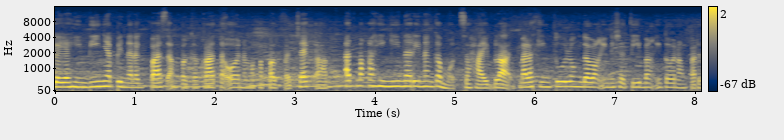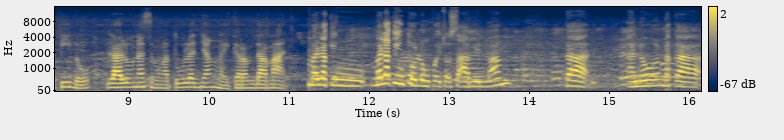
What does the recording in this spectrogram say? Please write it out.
kaya hindi niya pinalagpas ang pagkakataon na makapagpa-check up at makahingi na rin ng gamot sa high blood. Malaking tulong daw ang inisyatibang ito ng partido, lalo na sa mga tulad niyang may karamdaman. Malaking malaking tulong po ito sa amin, ma'am. Ta ano naka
